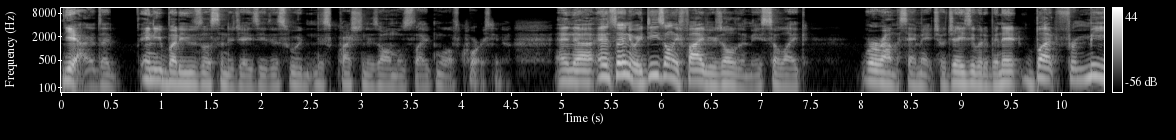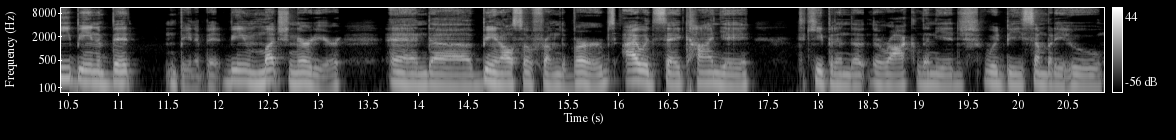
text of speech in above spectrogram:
yeah, that anybody who's listening to Jay Z, this would this question is almost like, well, of course, you know. And uh, and so anyway, D's only five years older than me, so like we're around the same age. So Jay Z would have been it. But for me, being a bit, being a bit, being much nerdier, and uh, being also from the Burbs, I would say Kanye, to keep it in the the Roc lineage, would be somebody who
